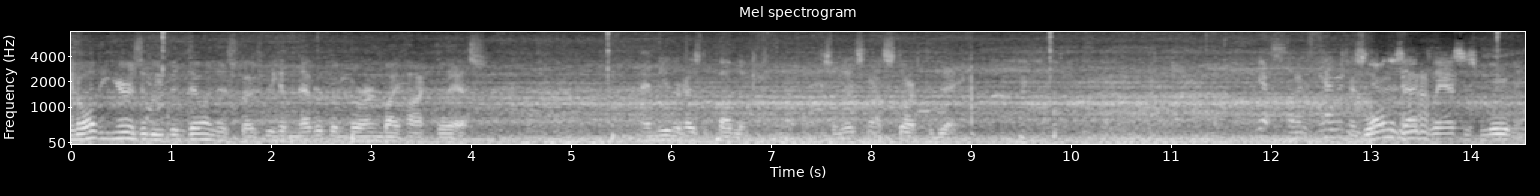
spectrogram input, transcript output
In all the years that we've been doing this, folks, we have never been burned by hot glass. And neither has the public. So let's not start today. Yes, on this temperature. As long as that glass is moving,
